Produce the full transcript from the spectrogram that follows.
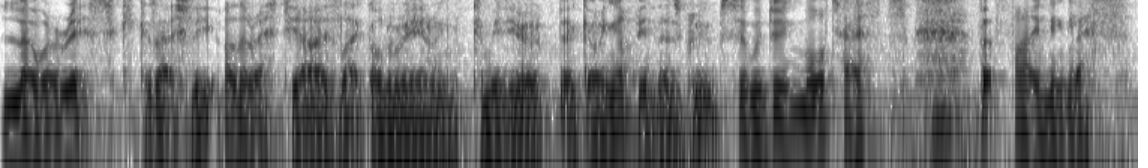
lower risk because actually other STIs like gonorrhea and chlamydia are, are going up in those groups. So we're doing more tests, mm. but finding less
